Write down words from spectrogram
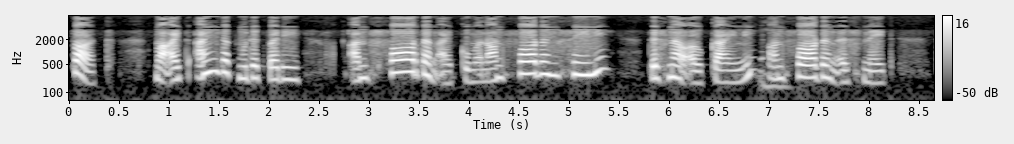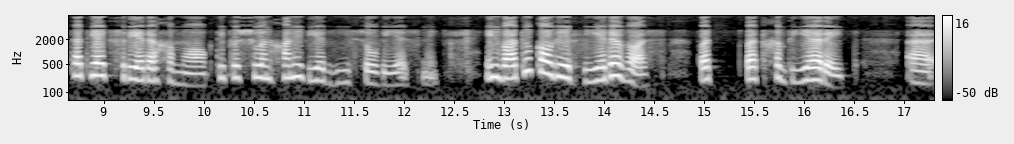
pad. Maar uiteindelik moet dit by die aanvaarding uitkom en aanvaarding sê nie dis nou oukei okay nie aanvaarding is net dat jy vrede gemaak. Die persoon gaan nie weer hierso wees nie. En wat ook al die rede was wat wat gebeur het uh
